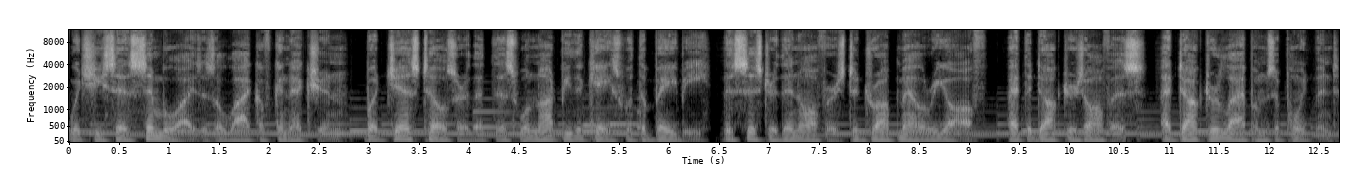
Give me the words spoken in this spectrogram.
which she says symbolizes a lack of connection. But Jess tells her that this will not be the case with the baby. The sister then offers to drop Mallory off at the doctor's office. At Dr. Lapham's appointment,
